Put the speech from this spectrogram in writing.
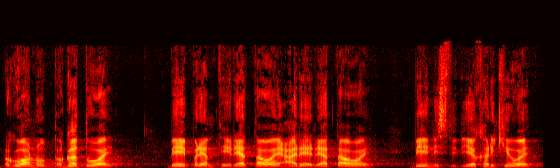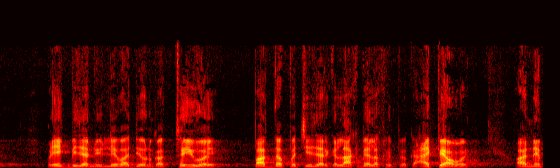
ભગવાનનો ભગત હોય, બે પ્રેમથી રહેતા હોય, હારે રહેતા હોય, બેની સ્થિતિ એકરખી હોય, પણ એકબીજાને લેવા દેવાનું કાંઈક થયું હોય, પાંચ, દસ, પચીસ હજાર કે લાખ, બે લાખ રૂપિયા આપ્યા હોય, અને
